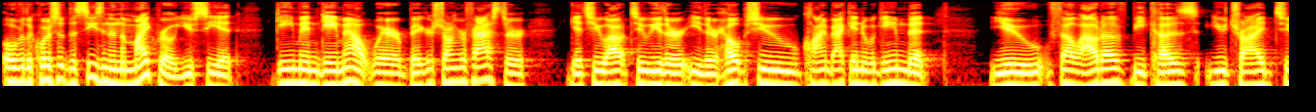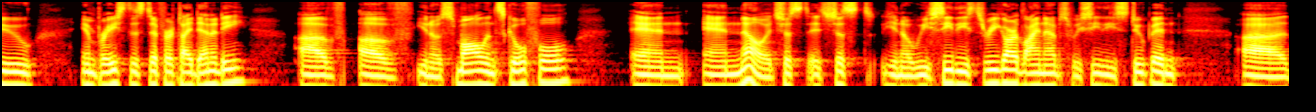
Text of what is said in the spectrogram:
over the course of the season in the micro, you see it game in, game out, where bigger, stronger, faster gets you out to either either helps you climb back into a game that you fell out of because you tried to embrace this different identity of of you know small and skillful and and no it's just it's just you know we see these three guard lineups we see these stupid uh,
